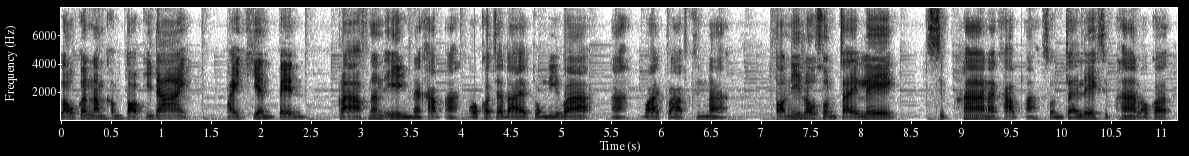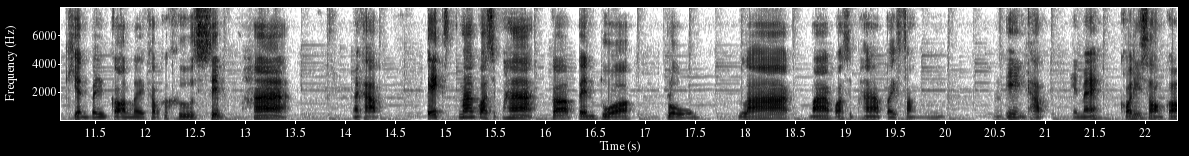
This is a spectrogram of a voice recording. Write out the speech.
เราก็นำคำตอบที่ได้ไปเขียนเป็น กราฟนั่นเองนะครับอะเราก็จะได้ตรงนี้ว่าอะวาดกราฟขึ้นมา ตอนนี้เราสนใจเลข 15 นะครับอะสนใจเลข 15 เราก็เขียนไปก่อนเลยครับก็คือ 15 นะครับ x มากกว่า 15 ก็เป็นตัวโปร่งลากมากกว่า 15 ไปฝั่งนี้นั่นเองครับ เห็นไหมข้อที่ 2 ก็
